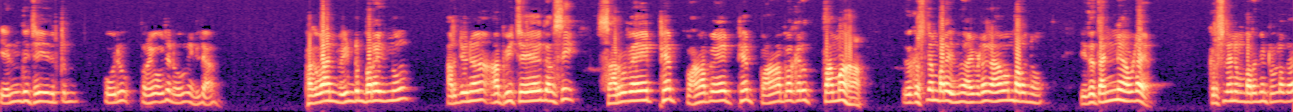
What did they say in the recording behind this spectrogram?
എന്ത് ചെയ്തിട്ടും ഒരു പ്രയോജനവുമില്ല ഭഗവാൻ വീണ്ടും പറയുന്നു അർജുന അഭിചേതസി സർവേഭ്യ പാപേഭ്യ പാപകൃത്തമ. ഇത് കൃഷ്ണൻ പറയുന്നു ഇവിടെ രാമൻ പറഞ്ഞു. ഇത് തന്നെ അവിടെ കൃഷ്ണനും പറഞ്ഞിട്ടുള്ളത്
